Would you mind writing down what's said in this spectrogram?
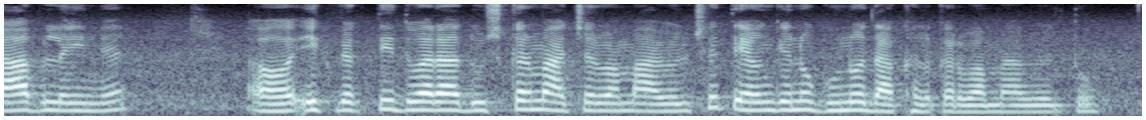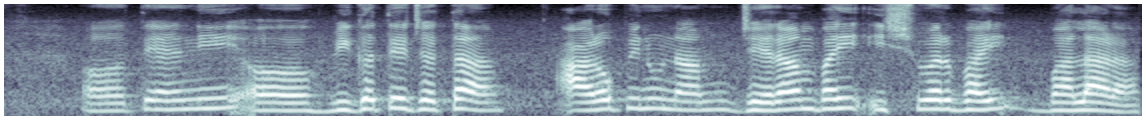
લાભ લઈને એક વ્યક્તિ દ્વારા દુષ્કર્મ આચરવામાં આવેલ છે. તે અંગેનો ગુનો દાખલ કરવામાં આવ્યો હતો. તેની વિગતે જતાં આરોપીનું નામ જયરામભાઈ ઈશ્વરભાઈ ભાલાળા.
